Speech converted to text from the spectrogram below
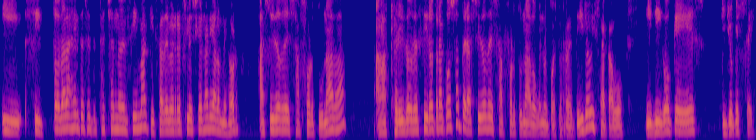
y si toda la gente se te está echando encima, quizá debes reflexionar y a lo mejor has sido desafortunada, has querido decir otra cosa, pero has sido desafortunado. Bueno, pues lo retiro y se acabó. Y digo que es, que yo qué sé,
